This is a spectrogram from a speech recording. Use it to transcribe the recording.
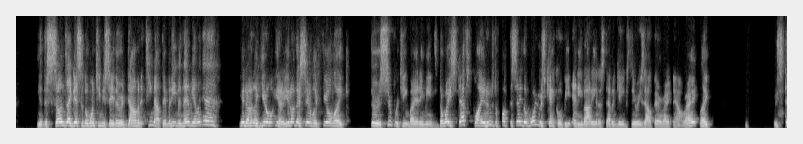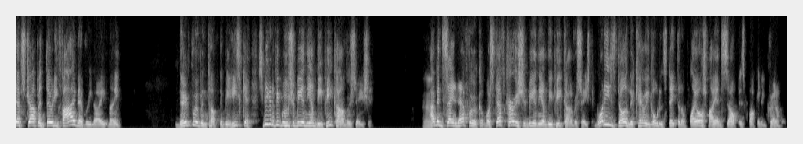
You know, the Suns, I guess, are the one team you say they're a dominant team out there, but even them, you're like, eh, you know, like you don't, you know, you don't necessarily feel like they're a super team by any means. The way Steph's playing, who's the fuck to say the Warriors can't go beat anybody in a seven game series out there right now, right? Like, Steph's dropping 35 every night. Like, they've proven tough to beat. He's speaking of people who should be in the MVP conversation. Huh? I've been saying that for a couple. Steph Curry should be in the MVP conversation. What he's done to carry Golden State to the playoffs by himself is fucking incredible.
